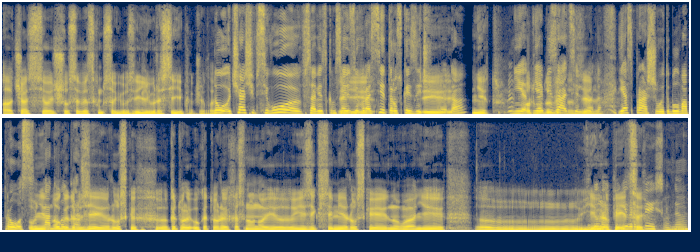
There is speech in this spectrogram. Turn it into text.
а часть все еще в Советском Союзе или в России, как желают. Ну, чаще всего в Советском Союзе, и, в России это русскоязычные, и, да? Нет. Нет, Откуда не обязательно. Да. Я спрашиваю, это был вопрос. У меня много друзей русских, которые, у которых основной язык в семье русский, но они э, европейцы. Угу.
